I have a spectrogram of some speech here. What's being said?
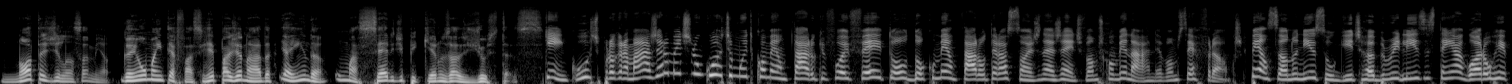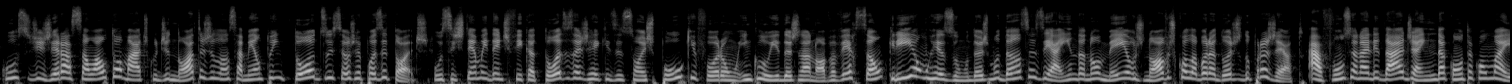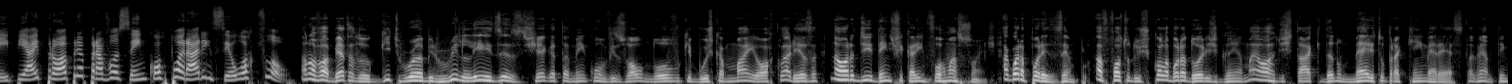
notas de lançamento. Ganhou uma interface repaginada e ainda uma série de pequenos ajustes. Quem curte programar geralmente não curte muito comentar o que foi feito ou documentar alterações, né, gente? Vamos combinar, né? Vamos ser francos. Pensando nisso, o GitHub Releases tem agora o recurso de geração automático de notas de lançamento em todos os seus repositórios. O sistema identifica todas as requisições pull que foram incluídas na nova versão, cria um resumo das mudanças e ainda nomeia os novos colaboradores do projeto. A funcionalidade ainda conta com uma API própria para você incorporar em seu workflow. A nova beta do GitHub Releases chega também com um visual novo que busca maior clareza na hora de identificar informações. Agora, por exemplo, a foto dos colaboradores ganha maior destaque, dando mérito para quem merece. Tá vendo? Tem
